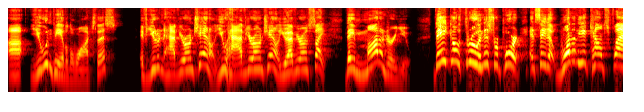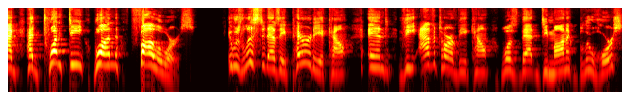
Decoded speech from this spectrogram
Uh, you wouldn't be able to watch this if you didn't have your own channel. You have your own channel. You have your own site. They monitor you. They go through in this report and say that one of the accounts flagged had 21 followers. It was listed as a parody account, and the avatar of the account was that demonic blue horse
